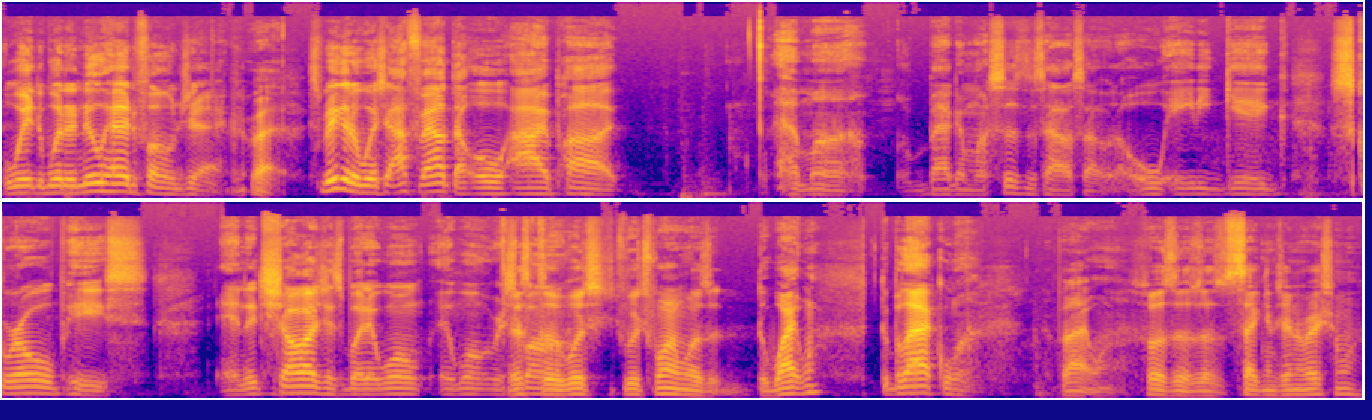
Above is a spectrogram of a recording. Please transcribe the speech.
with with a new headphone jack. right. Speaking of which, I found the old iPod at my back at my sister's house. I was an old eighty gig scroll piece, and it charges, but it won't it won't That's respond. the which which one was it? The white one? the black one. The Black one. So it's a, second generation one.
